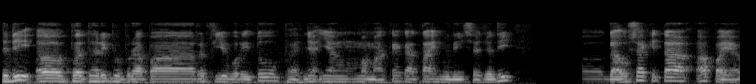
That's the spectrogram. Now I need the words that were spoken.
Jadi eh, buat dari beberapa reviewer itu banyak yang memakai kata Indonesia. Jadi eh, nggak usah kita apa ya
